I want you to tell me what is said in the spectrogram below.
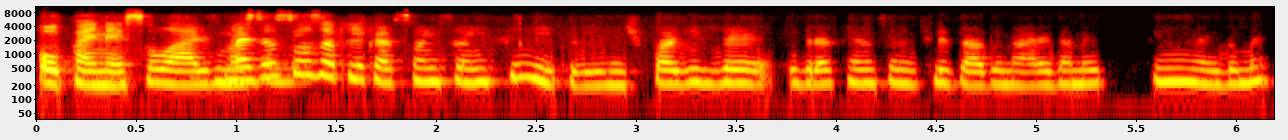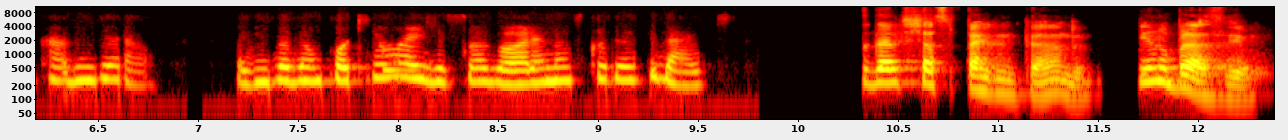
ou painéis solares, mas, mas as suas aplicações são infinitas. A gente pode ver o grafeno sendo utilizado na área da medicina e do mercado em geral. A gente vai ver um pouquinho mais disso agora nas curiosidades. Você deve estar se perguntando, e no Brasil?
